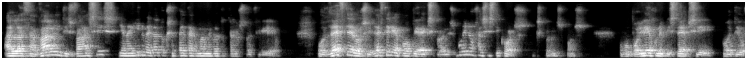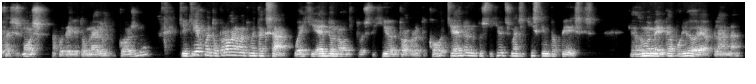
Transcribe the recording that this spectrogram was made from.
αλλά θα βάλουν τις βάσεις για να γίνει μετά το ξεπέταγμα, μετά το τέλος του εμφυλίου. Ο δεύτερος, η δεύτερη απόπειρα εξυγχρονισμού είναι ο φασιστικός εξυγχρονισμός όπου πολλοί έχουν πιστέψει ότι ο φασισμός αποτελεί το μέλλον του κόσμου και εκεί έχουμε το πρόγραμμα του Μεταξά που έχει έντονο το στοιχείο το αγροτικό και έντονο το στοιχείο της μαζικής κινητοποίησης. Και θα δούμε μερικά πολύ ωραία πλάνα.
